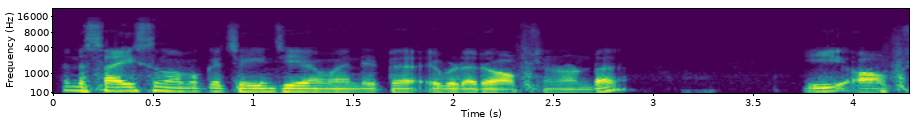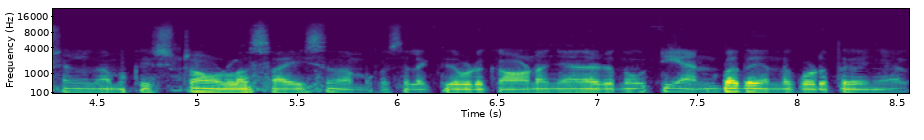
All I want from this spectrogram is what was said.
ഇതിന്റെ സൈസ് നമുക്ക് ചേഞ്ച് ചെയ്യാൻ വേണ്ടിയിട്ട് ഇവിടെ ഒരു ഓപ്ഷൻ ഉണ്ട്. ഈ ഓപ്ഷനിൽ നമുക്ക് ഇഷ്ടമുള്ള സൈസ് നമുക്ക് സെലക്ട് ചെയ്ത് കൊടുക്കാം. ഞാനൊരു നൂറ്റി അൻപത് എന്ന് കൊടുത്തു കഴിഞ്ഞാൽ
